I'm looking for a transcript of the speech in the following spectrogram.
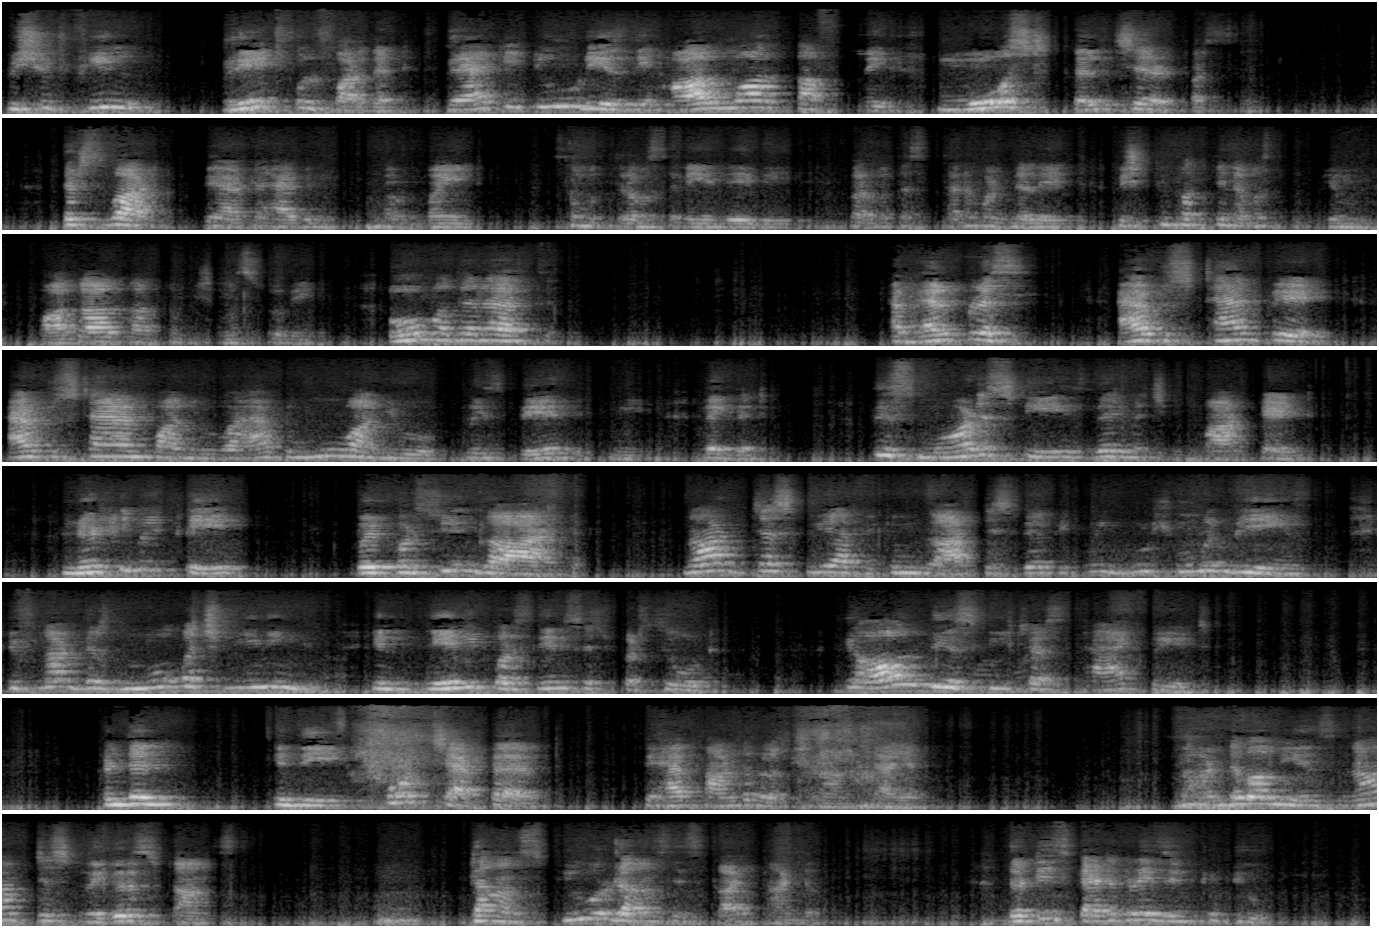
We should feel grateful for that. Gratitude is the hallmark of the most cultured person. That's what we have to have in our mind. Samudravasane Devi, Parvatastana Mandale, Vishnupatti Namastubyam, Padakatam Kshamaswame. Oh Mother Earth, I'm helpless. I have to stamp it. I have to stamp on you. I have to move on you. Please bear with me. Like that. This modesty is very much important. Ultimately, by pursuing art, not just we are becoming artists, we are becoming good human beings. If not, there's no much meaning in any person, such pursuit. All these features to. And then in the fourth chapter, we have Tandava Lakshanamshaya. Tandava means not just rigorous dance. Dance, pure dance is called Tandava. That is categorized into two.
